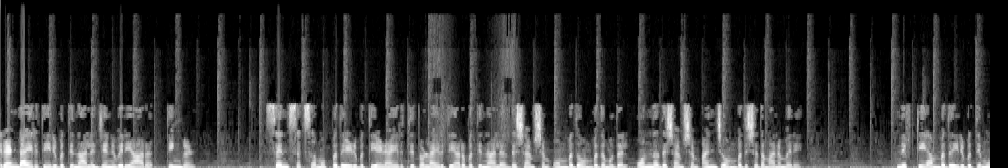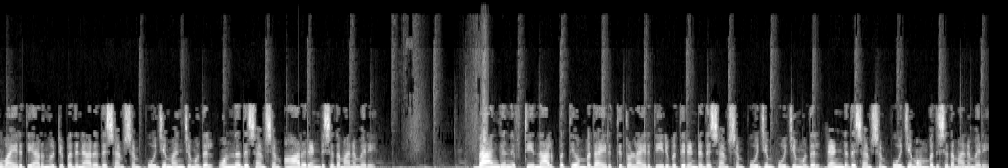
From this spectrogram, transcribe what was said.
രണ്ടായിരത്തി ഇരുപത്തിനാല് ജനുവരി ആറ് തിങ്കൾ. സെൻസെക്സ് മുപ്പത് എഴുപത്തിയേഴായിരത്തി തൊള്ളായിരത്തി അറുപത്തിനാല് ദശാംശം ഒമ്പത് ഒമ്പത് മുതൽ ഒന്ന് ദശാംശം അഞ്ച് ഒമ്പത് ശതമാനം വരെ. നിഫ്റ്റി അമ്പത് ഇരുപത്തി മൂവായിരത്തി അറുന്നൂറ്റി പതിനാറ് ദശാംശം പൂജ്യം അഞ്ച് മുതൽ ഒന്ന് ദശാംശം ആറ് രണ്ട് ശതമാനം വരെ. ബാങ്ക് നിഫ്റ്റി നാൽപ്പത്തി ഒമ്പതായിരത്തി തൊള്ളായിരത്തി ഇരുപത്തിരണ്ട് ദശാംശം പൂജ്യം പൂജ്യം മുതൽ രണ്ട് ദശാംശം പൂജ്യം ഒമ്പത് ശതമാനം വരെ.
